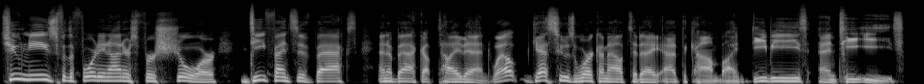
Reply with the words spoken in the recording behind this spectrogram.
two knees for the 49ers for sure, defensive backs, and a backup tight end. Well, guess who's working out today at the combine? DBs and TEs.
